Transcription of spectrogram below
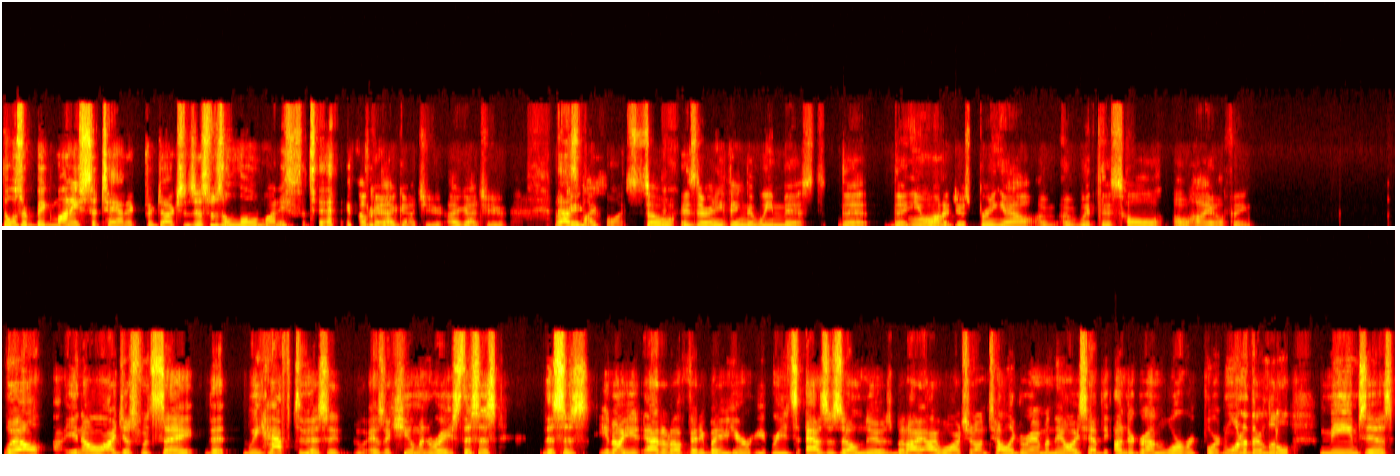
those are big money satanic productions. This was a low money satanic. okay i got you i got you That's Okay, my point. So, is there anything that we missed that that you Oh. want to just bring out with this whole Ohio thing? Well, you know, I just would say that we have to, as a as a human race, this is this is you know, you, I don't know if anybody here reads Azazel News, but I, I watch it on Telegram, and they always have the Underground War Report, and one of their little memes is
